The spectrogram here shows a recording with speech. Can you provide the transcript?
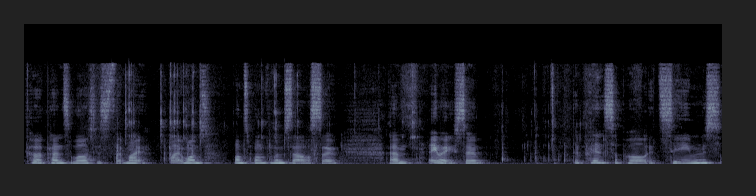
coloured pencil artists that might might want want one for themselves. So um, anyway, so the principle it seems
